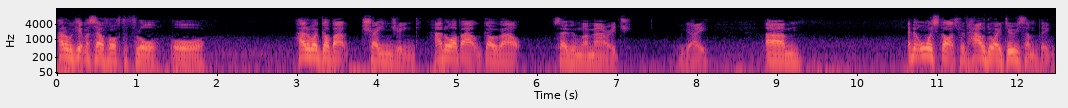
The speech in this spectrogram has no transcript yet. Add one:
how do I get myself off the floor? Or, how do I go about changing? How do I about go about saving my marriage? Okay. Um, and it always starts with how do I do something?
